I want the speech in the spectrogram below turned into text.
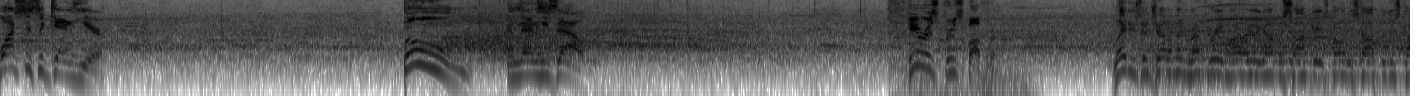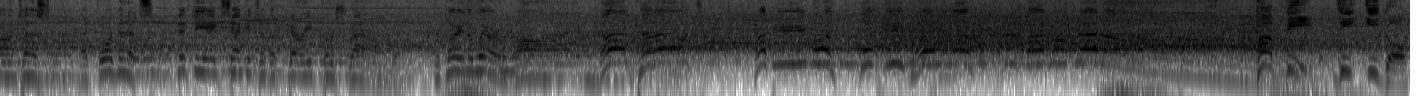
Watch this again here. Boom! And then he's out. Here is Bruce Buffer. Ladies and gentlemen, referee Mario Yamasaki has called a stop to this contest at 4 minutes, 58 seconds of the very first round. Declaring the winner by knockout, Khabib the Eagle Nurmagomedov. Khabib, the Eagle,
